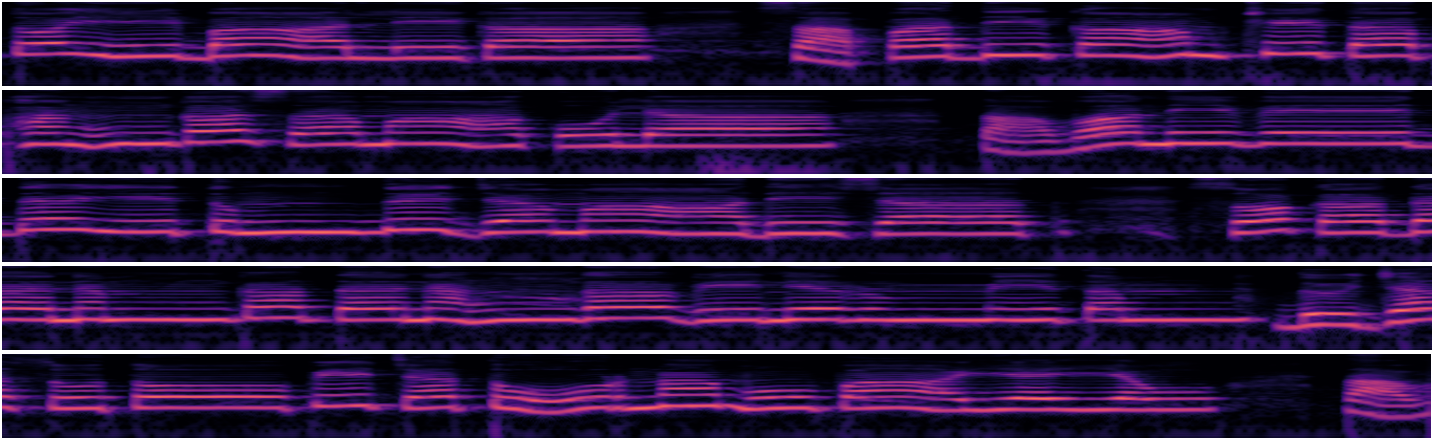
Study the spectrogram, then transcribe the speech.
ത്വയി ബാലിക സപദി കാക്ഷിതഭംഗസമാകുല तव निवेदयितुं द्विजमादिशत् स्वकदनं कदनङ्गविनिर्मितं द्विजसुतोऽपि च तूर्णमुपाययौ तव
